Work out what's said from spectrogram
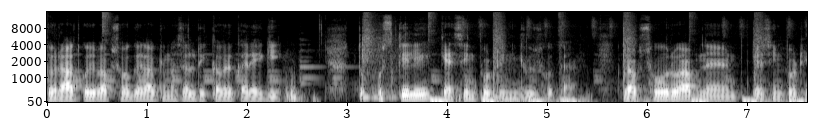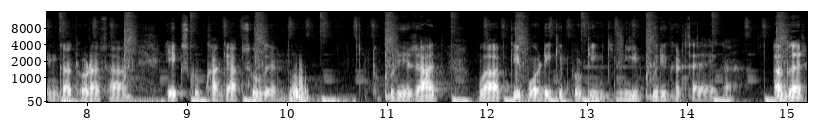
तो रात को जब आप सो गए तो आपकी मसल रिकवर करेगी। तो उसके लिए कैसिन प्रोटीन यूज़ होता है। जब आप सो रहे हो, आपने कैसिन प्रोटीन का थोड़ा सा एक स्कूप खा के आप सो गए तो पूरी रात वो आपकी बॉडी की प्रोटीन की नीड पूरी करता रहेगा। अगर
